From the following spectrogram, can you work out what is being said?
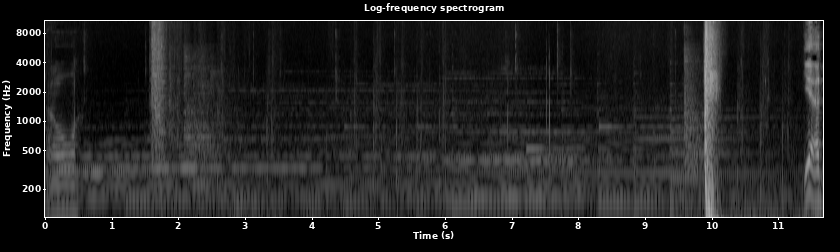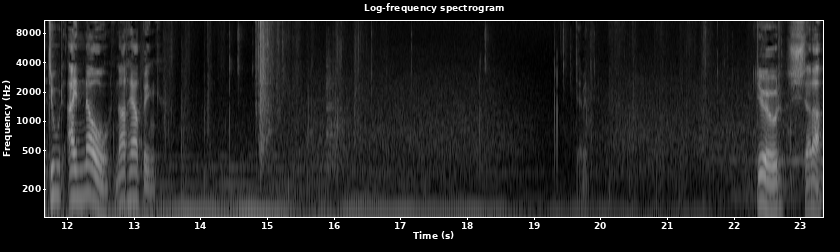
No. Yeah, dude, I know. Not helping. Damn it. Dude, shut up.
